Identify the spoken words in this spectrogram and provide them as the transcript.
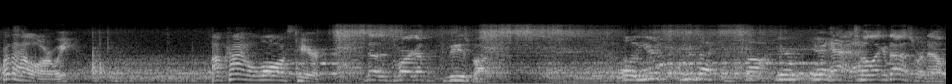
Where the hell are we? I'm kind of lost here. No, this is where I got the fuse box. Oh, you're you're back in front. You're you're in Yeah, I smell like a dinosaur now.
